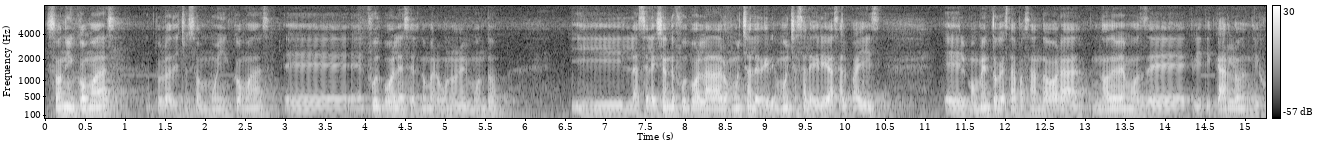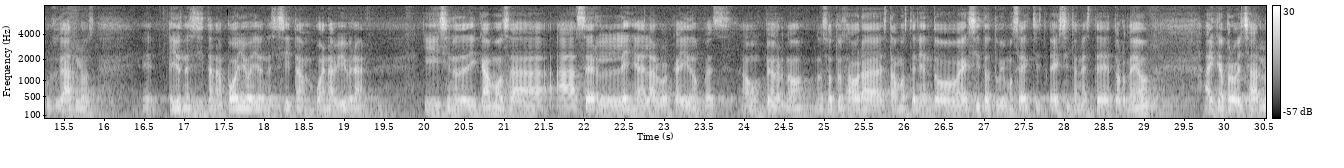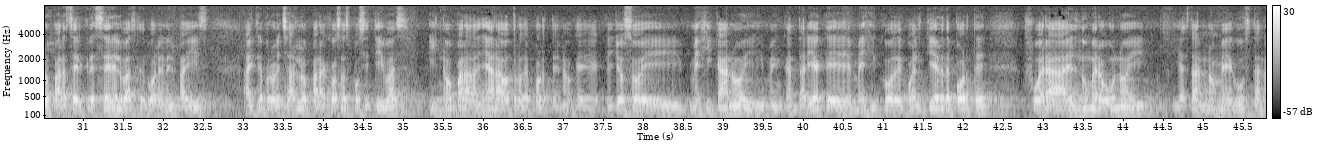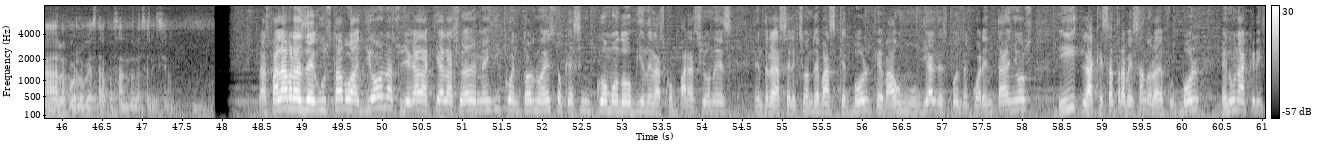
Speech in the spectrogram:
Son incómodas, tú lo has dicho, son muy incómodas. Eh, el fútbol es el número uno en el mundo y la selección de fútbol ha dado muchas, muchas alegrías al país. El momento que está pasando ahora no debemos de criticarlos ni juzgarlos. Eh, ellos necesitan apoyo, ellos necesitan buena vibra y si nos dedicamos a, a, hacer leña del árbol caído, pues aún peor, ¿no? Nosotros ahora estamos teniendo éxito, tuvimos éxito en este torneo, hay que aprovecharlo para hacer crecer el básquetbol en el país, hay que aprovecharlo para cosas positivas y no para dañar a otro deporte, ¿no? Que, yo soy mexicano y me encantaría que México de cualquier deporte fuera el número uno y, y ya está, no me gusta nada lo, por lo que está pasando la selección. Las palabras de Gustavo Ayón a su llegada aquí a la Ciudad de México en torno a esto que es incómodo, vienen las comparaciones entre la selección de básquetbol que va a un mundial después de 40 años y la que está atravesando la de fútbol en una crisis.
